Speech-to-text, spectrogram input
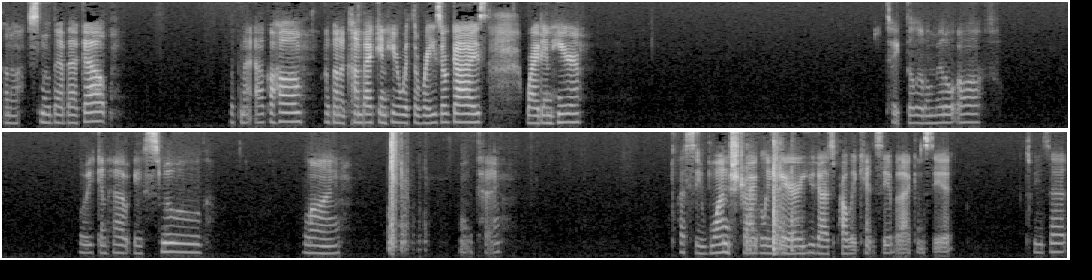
gonna smooth that back out with my alcohol. I'm gonna come back in here with the razor, guys, right in here. Take the little middle off. We can have a smooth line. Okay. I see one straggly hair. You guys probably can't see it, but I can see it. Tweeze that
